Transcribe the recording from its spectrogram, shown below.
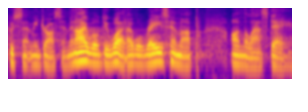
who sent me draws him. And I will do what? I will raise him up on the last day.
